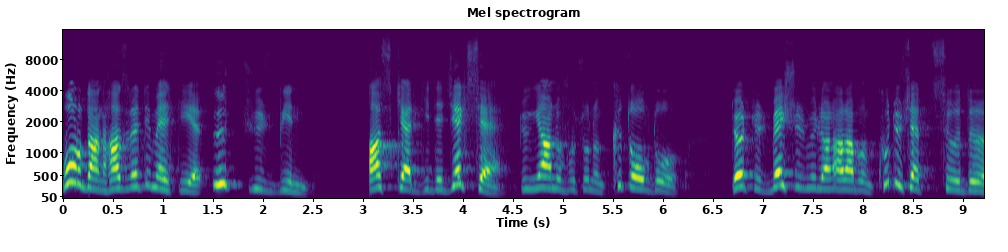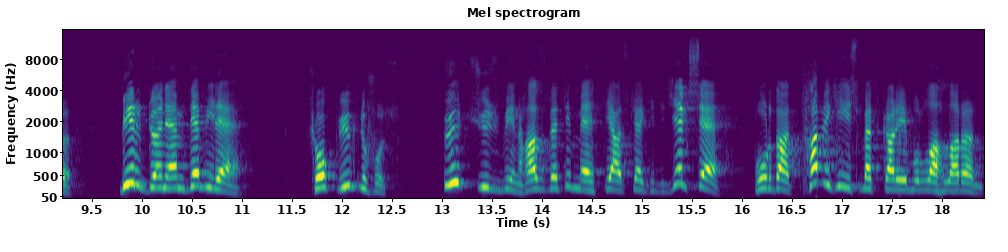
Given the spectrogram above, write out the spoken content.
Buradan Hazreti Mehdi'ye 300 bin asker gidecekse, dünya nüfusunun kıt olduğu, 400-500 milyon Arap'ın Kudüs'e sığdığı bir dönemde bile çok büyük nüfus. 300 bin Hazreti Mehdi asker gidecekse, burada tabii ki İsmet Garibullah'ların,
